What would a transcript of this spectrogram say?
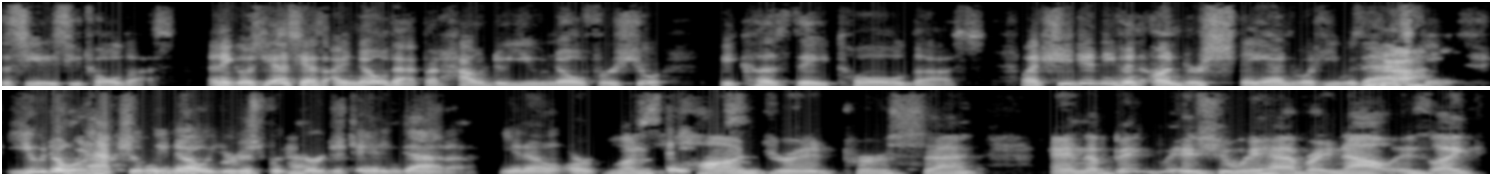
the CDC told us. And he goes, yes, yes, I know that, but how do you know for sure? Because they told us. Like she didn't even understand what he was asking. Yeah. You don't 100%. actually know. You're just regurgitating data, you know, or 100%. And the big issue we have right now is like,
